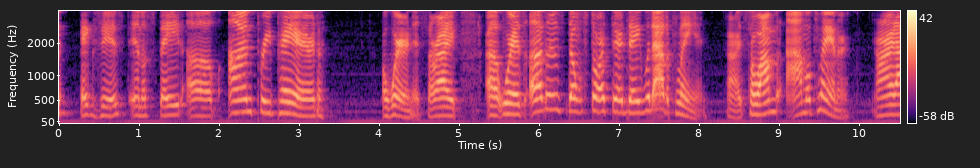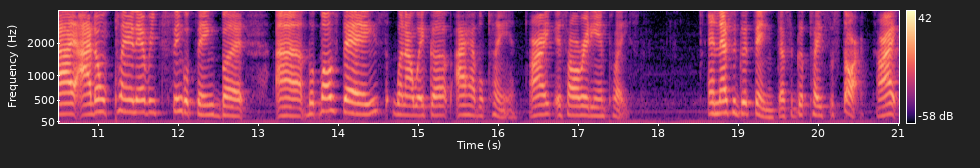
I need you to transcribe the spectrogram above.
exist in a state of unprepared awareness all right? Uh, whereas others don't start their day without a plan all right? So i'm i'm a planner all right? I i don't plan every single thing but uh but most days when i wake up i have a plan all right? It's already in place. And that's a good thing. That's a good place to start all right?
